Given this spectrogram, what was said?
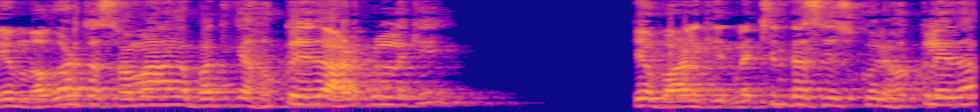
ఏ మగాడితో సమానంగా బతికే హక్కు లేదా ఆడపిల్లలకి? ఏ వాళ్ళకి నచ్చిన డ్రెస్ వేసుకునే హక్కు లేదా?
